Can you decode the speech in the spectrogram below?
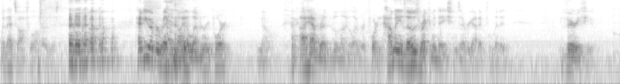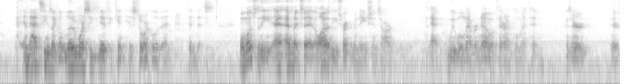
Boy, that's awful optimistic. have you ever read the 9/11 report? No. I have read the 9/11 report, and how many of those recommendations ever got implemented? Very few. And that seems like a little more significant historical event than this. Well, most of the, as I said, a lot of these recommendations are that we will never know if they're implemented because they're they're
